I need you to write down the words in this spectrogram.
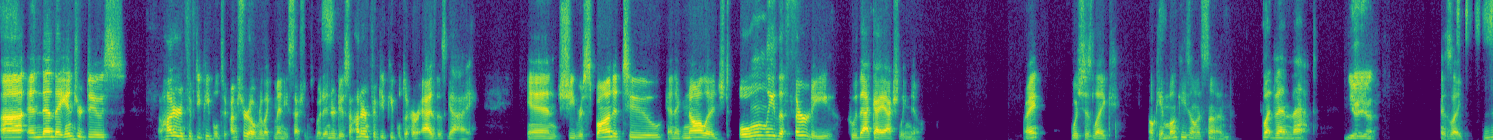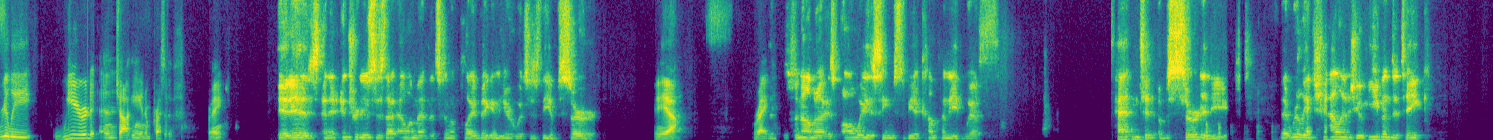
Uh, and then they introduce 150 people to i'm sure over like many sessions but introduced 150 people to her as this guy. And she responded to and acknowledged only the 30 who that guy actually knew. Right? Which is like okay monkeys on the sun but then that. Yeah yeah. Is like really weird and shocking and impressive right? It is and it introduces that element that's going to play big in here which is the absurd yeah. Right. This phenomena is always seems to be accompanied with patented absurdities that really challenge you even to take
